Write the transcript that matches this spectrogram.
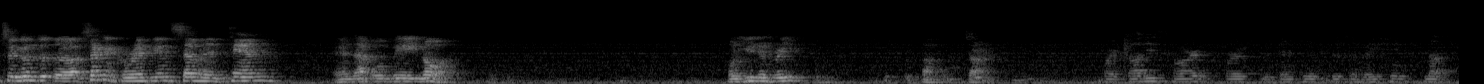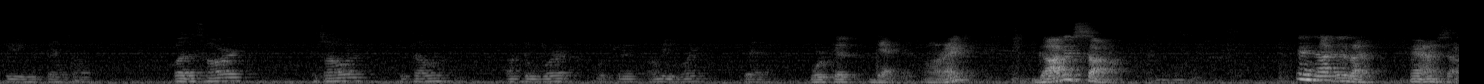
Second, uh, Second Corinthians seven and ten, and that will be Noah. Did you just read? Oh, sorry. For God is hard for repentance to salvation, not free repents all. But the sour, the sour, the sour of the worketh, I mean work, death. Worketh death. All right? God is sorrow. And not just like, man, I'm sorry.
